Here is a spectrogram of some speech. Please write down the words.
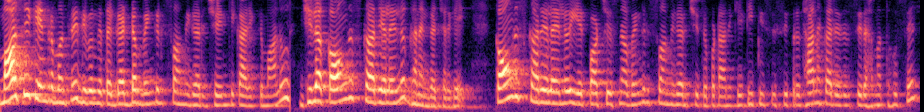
మాజీ కేంద్ర మంత్రి దివంగత గడ్డం వెంకటస్వామి గారి జయంతి కార్యక్రమాలు జిల్లా కాంగ్రెస్ కార్యాలయంలో ఘనంగా జరిగాయి. కాంగ్రెస్ కార్యాలయంలో ఏర్పాటు చేసిన వెంకటస్వామి గారి చిత్రపటానికి టీపీసీసీ ప్రధాన కార్యదర్శి Rahamat Hussain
